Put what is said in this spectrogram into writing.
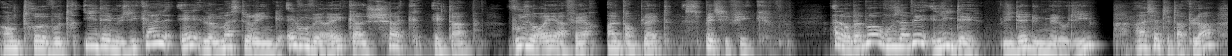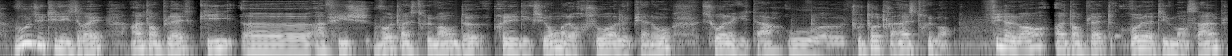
entre votre idée musicale et le mastering. Et vous verrez qu'à chaque étape, vous aurez à faire un template spécifique. Alors d'abord, vous avez l'idée, l'idée d'une mélodie. À cette étape-là, vous utiliserez un template qui euh, affiche votre instrument de prédilection, alors soit le piano, soit la guitare ou euh, tout autre instrument. Finalement, un template relativement simple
